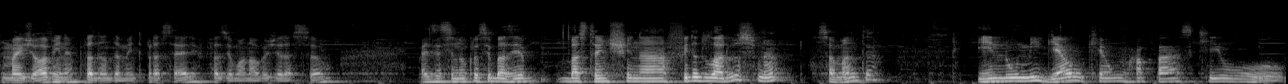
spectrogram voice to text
mais jovem, né, para dar andamento para a série, fazer uma nova geração. Mas esse núcleo se baseia bastante na filha do Larusso, né, Samantha, e no Miguel, que é um rapaz que o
